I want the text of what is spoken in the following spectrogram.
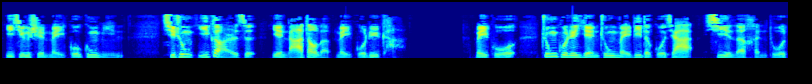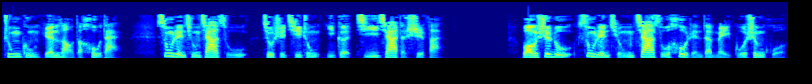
已经是美国公民，其中一个儿子也拿到了美国绿卡。美国中国人眼中美丽的国家，吸引了很多中共元老的后代，宋任穷家族就是其中一个极佳的示范。往事录：宋任穷家族后人的美国生活。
